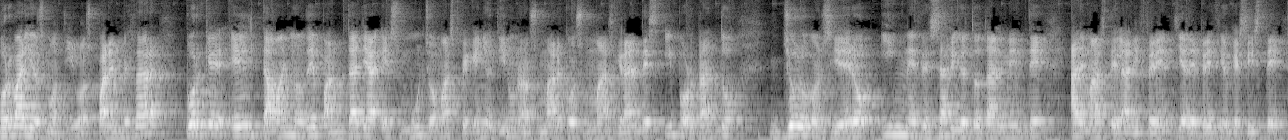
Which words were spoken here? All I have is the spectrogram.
por varios motivos. Para empezar, porque el tamaño de pantalla es mucho más pequeño, tiene unos marcos más grandes y por tanto yo lo considero innecesario totalmente, además de la diferencia de precio que existe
